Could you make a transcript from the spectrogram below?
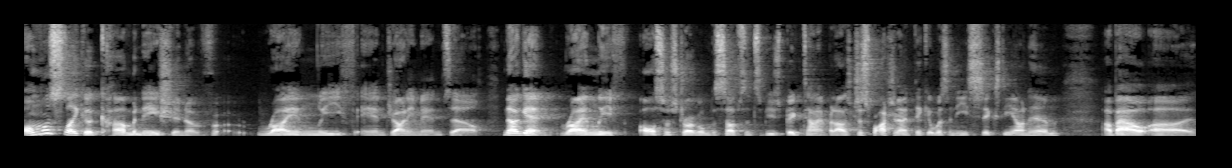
almost like a combination of Ryan Leaf and Johnny Manziel. Now, again, Ryan Leaf also struggled with substance abuse big time, but I was just watching, I think it was an E60 on him about uh,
